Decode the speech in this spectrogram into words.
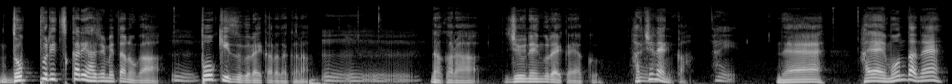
どっぷり浸かり始めたのが、うん。ポーキーズぐらいからだから。うんうんうんうん。だから10年ぐらいか約。8年か、はい。ねえ早いもんだね。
